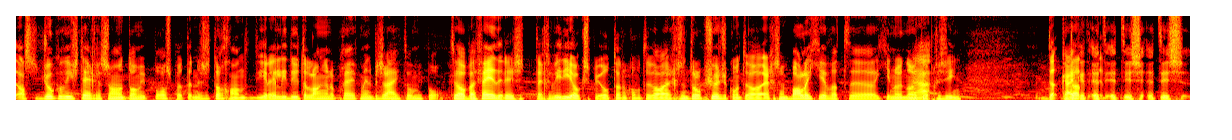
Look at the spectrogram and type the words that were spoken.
als Djokovic tegen zo'n Tommy Paul speelt, dan is het toch gewoon... Die rally duurt te lang en op een gegeven moment bezwijkt Tommy Paul. Terwijl bij Federer is het, tegen wie die ook speelt, dan komt er wel ergens een dropshot. Er komt er wel ergens een balletje wat, eh, wat je nooit, nooit Ja. hebt gezien. Da- Kijk, dat- het, het, het is, het is, eh,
